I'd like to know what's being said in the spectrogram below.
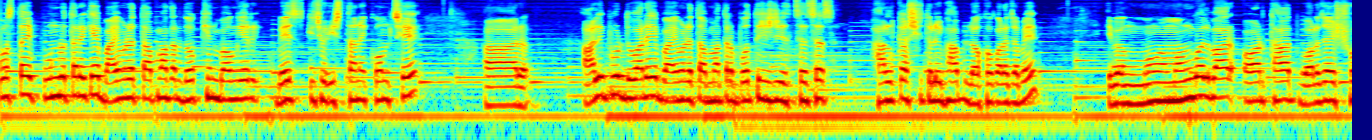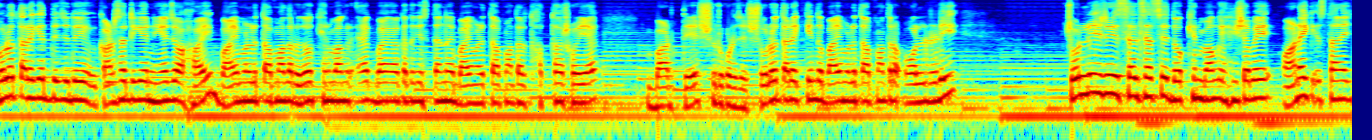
অবস্থায় পনেরো তারিখে বায়ুমণ্ডলের তাপমাত্রা দক্ষিণবঙ্গের বেশ কিছু স্থানে কমছে। আর আলিপুরদুয়ারে বায়ুমণ্ডলের তাপমাত্রা বত্রিশ ডিগ্রি সেলসিয়াস, হালকা শীতলী ভাব লক্ষ্য করা যাবে। এবং মঙ্গলবার অর্থাৎ বলা যায় ষোলো তারিখের দিকে যদি কারসাটিকে নিয়ে যাওয়া হয়, বায়ুমণ্ডলের তাপমাত্রা দক্ষিণবঙ্গের এক বা একাধিক স্থানে বায়ুমণ্ডলের তাপমাত্রা থরথর হয়ে বাড়তে শুরু করেছে। ষোলো তারিখ কিন্তু বায়ুমণ্ডলের তাপমাত্রা অলরেডি চল্লিশ ডিগ্রি সেলসিয়াসে দক্ষিণবঙ্গ হিসাবে অনেক স্থানে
